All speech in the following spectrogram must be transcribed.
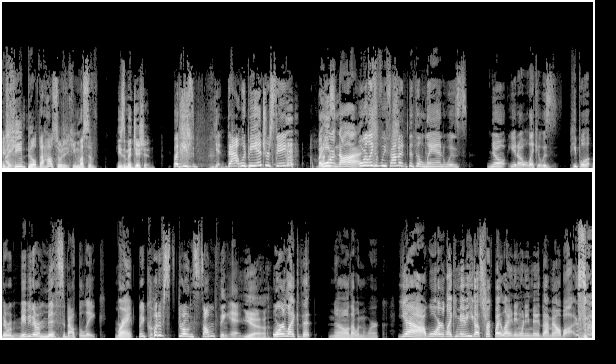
And I- he built the house, so did, he must have. He's a magician. But he's yeah, that would be interesting. but Or- he's not or like if we found out that the land was no, you know, like it was people. There were maybe there were myths about the lake. right They could have thrown something in. Yeah. Or like that. No, that wouldn't work. Yeah, well, or like maybe he got struck by lightning when he made that mailbox.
